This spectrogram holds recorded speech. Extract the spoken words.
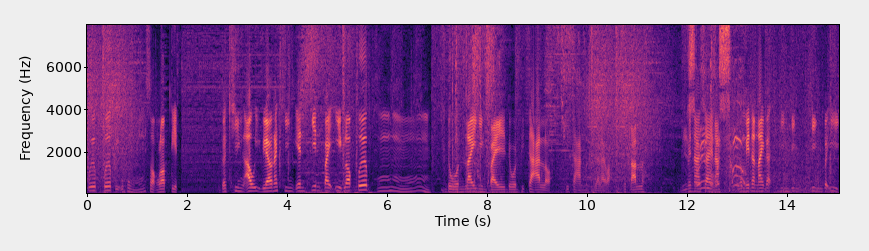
ปึ๊บปึ๊บอีกหุ่มสองรอบติด ก็คิงเอาอีกแล้วนะคิงเอ็นจินไปอีกรอบปึ๊บอืม โดนไล่ยิงไปโดนพิการหรอพิการมันคืออะไรวะสตันเหรอไม่น่าใช่นะแล้วมิดอันไนก็ยิงยิงยิงไปอีก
